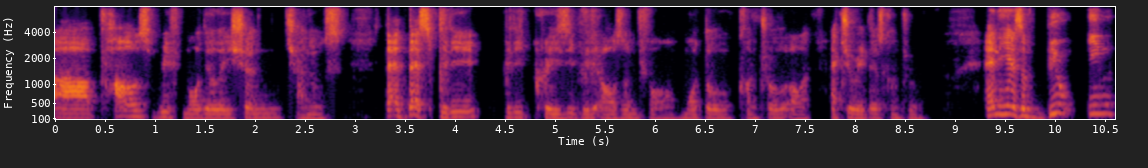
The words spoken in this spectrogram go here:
uh, pulse width modulation channels. That, that's pretty, pretty crazy, pretty awesome for motor control or actuators control. And he has a built-in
